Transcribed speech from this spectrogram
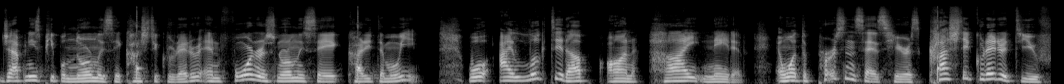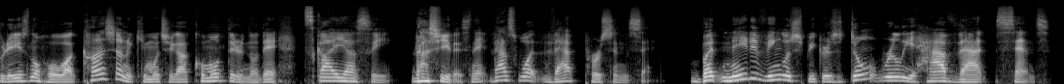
Japanese people normally say kashite kureru and foreigners normally say karite. Well, I looked it up on HiNative. And what the person says here is 貸してくれるっていうフレーズの方は感謝の気持ちがこもってるので使いやすいらしいですね。That's what that person said. But native English speakers don't really have that sense.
